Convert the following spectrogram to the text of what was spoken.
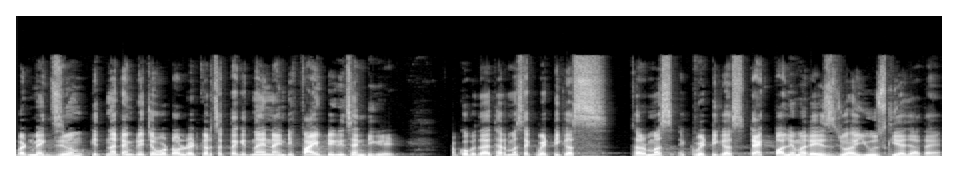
बट मैक्सिमम कितना टेम्परेचर वो टॉलरेट कर सकता है, कितना है 95 डिग्री सेंटीग्रेड आपको पता है Thermus aquaticus Thermus aquaticus Taq polymerase जो है यूज़ किया जाता है.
